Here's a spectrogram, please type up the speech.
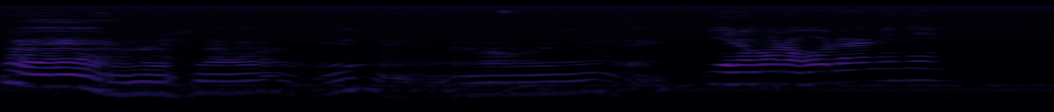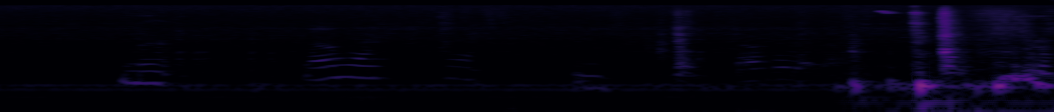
Yeah, I'm just not want to use it. I don't want to use it. You don't want to order anything. No. Okay. Yeah. Don't do it then.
